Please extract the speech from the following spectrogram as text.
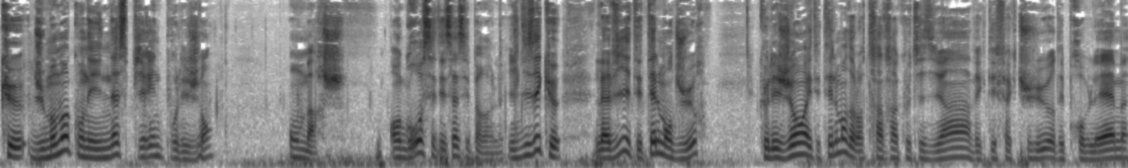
que du moment qu'on est une aspirine pour les gens, on marche. En gros, c'était ça ses paroles. Il disait que la vie était tellement dure, que les gens étaient tellement dans leur train-train quotidien, avec des factures, des problèmes,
